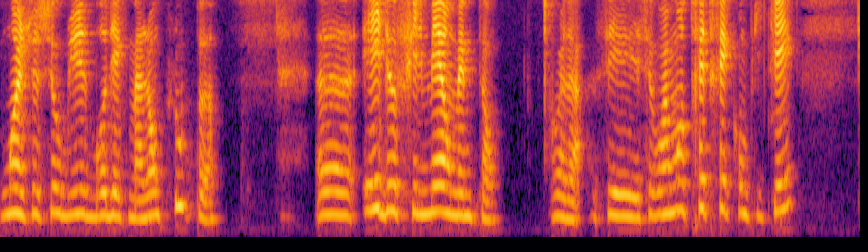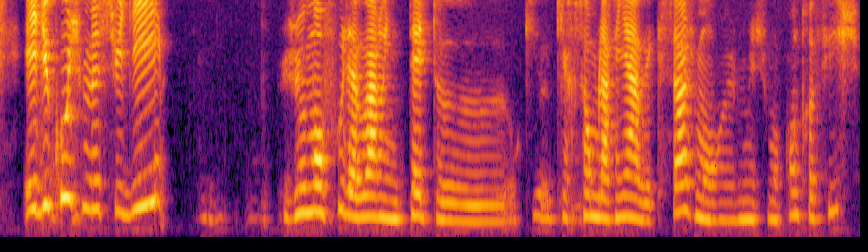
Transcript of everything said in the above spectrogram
moi, je suis obligée de broder avec ma lampe loupe euh, et de filmer en même temps. Voilà, c'est vraiment très, très compliqué. Et du coup, je me suis dit, je m'en fous d'avoir une tête euh, qui, ressemble à rien avec ça. Je m'en contrefiche.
